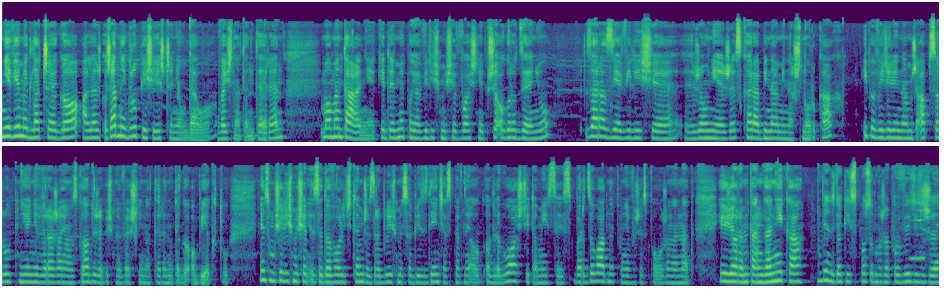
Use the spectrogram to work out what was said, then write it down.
Nie wiemy dlaczego, ale żadnej grupie się jeszcze nie udało wejść na ten teren. Momentalnie, kiedy my pojawiliśmy się właśnie przy ogrodzeniu, zaraz zjawili się y, żołnierze z karabinami na sznurkach i powiedzieli nam, że absolutnie nie wyrażają zgody, żebyśmy weszli na teren tego obiektu. Więc musieliśmy się zadowolić tym, że zrobiliśmy sobie zdjęcia z pewnej od- odległości. To miejsce jest bardzo ładne, ponieważ jest położone nad jeziorem Tanganika, więc w jakiś sposób można powiedzieć, że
